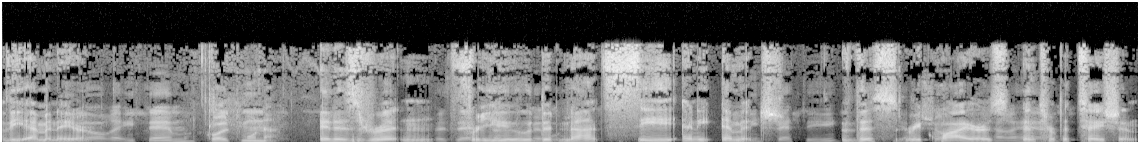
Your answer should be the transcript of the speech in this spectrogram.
the emanator. It is written, for you did not see any image. This requires interpretation.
